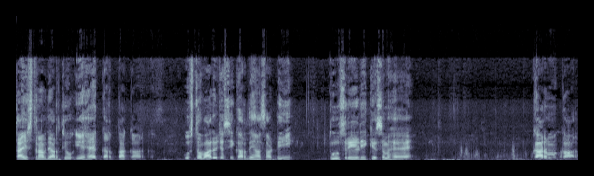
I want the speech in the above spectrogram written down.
ਤਾਂ ਇਸ ਤਰ੍ਹਾਂ ਵਿਦਿਆਰਥੀਓ, ਇਹ ਹੈ ਕਰਤਾ ਕਾਰਕ। ਉਸ ਤੋਂ ਬਾਅਦ ਵਿੱਚ ਅਸੀਂ ਕਰਦੇ ਹਾਂ ਸਾਡੀ ਦੂਸਰੀ ਜਿਹੜੀ ਕਿਸਮ ਹੈ ਕਰਮ ਕਾਰਕ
